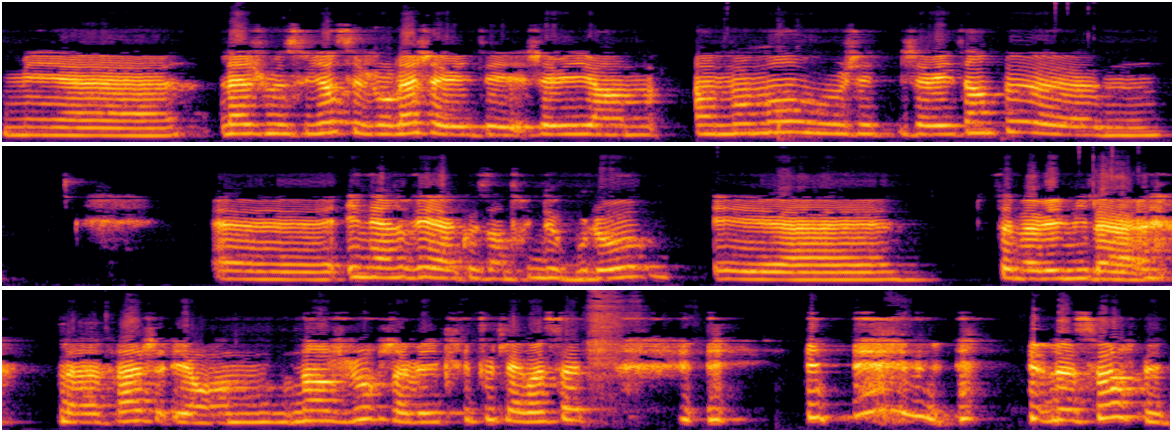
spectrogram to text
Mais euh, là, je me souviens, ce jour-là, j'avais été, j'avais eu un, un, moment où j'avais été un peu euh, euh, énervée à cause d'un truc de boulot et euh, ça m'avait mis la, la rage. Et en un jour, j'avais écrit toutes les recettes. et le soir, je fais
